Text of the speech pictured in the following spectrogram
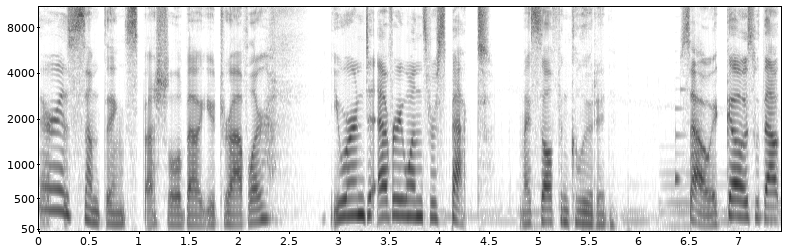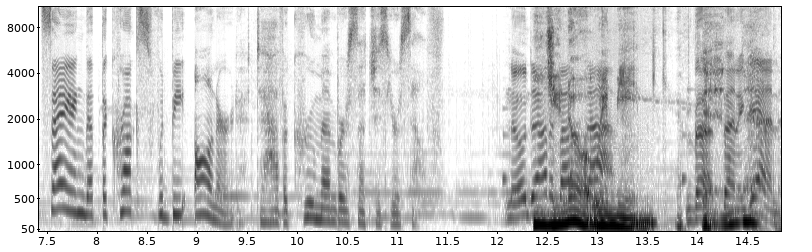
There is something special about you, Traveler. You earned everyone's respect, myself included. So it goes without saying that the Crux would be honored to have a crew member such as yourself. No doubt You about know what we that. mean, But then again,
